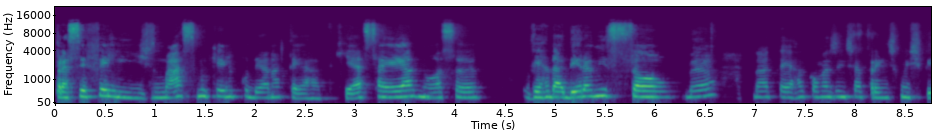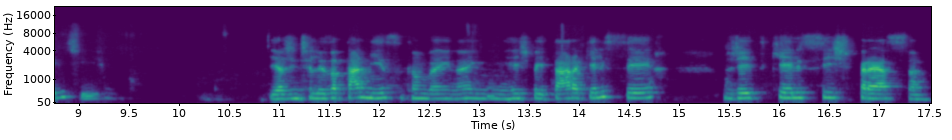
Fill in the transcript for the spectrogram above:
para ser feliz o máximo que ele puder na Terra, porque essa é a nossa verdadeira missão, né? Na Terra, como a gente aprende com o Espiritismo. E a gentileza está nisso também, né? Em respeitar aquele ser do jeito que ele se expressa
